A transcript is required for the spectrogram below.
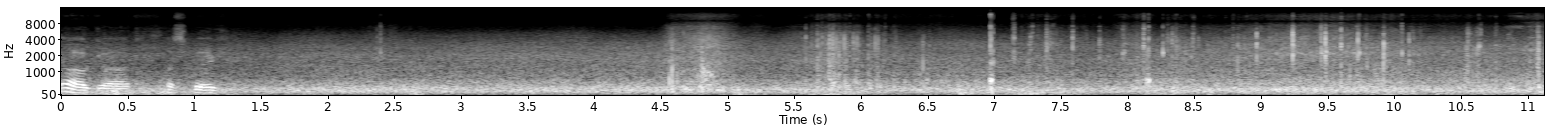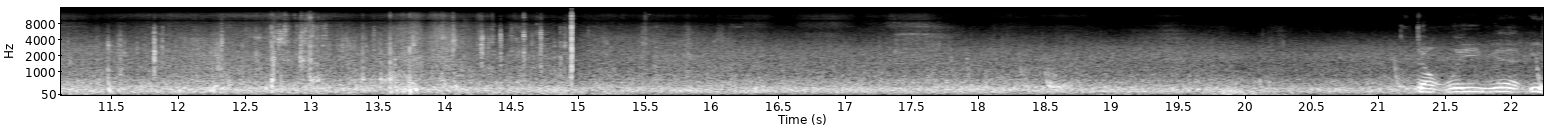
Oh god, that's big. Don't leave yet. You.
